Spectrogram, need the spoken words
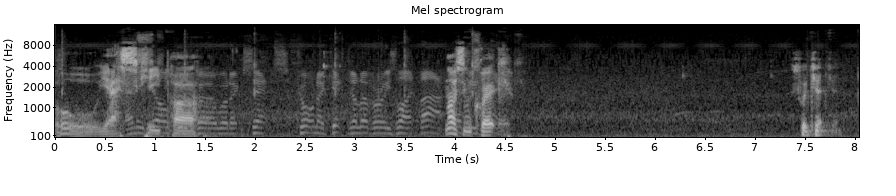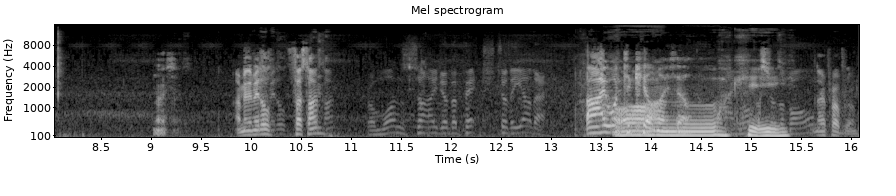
Oh yes, Any keeper. would corner kick deliveries like that Nice and quick. Switch it. Nice. I'm in the middle. First time. From one side of the pitch to the other. I want to kill myself. Lucky. No problem.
